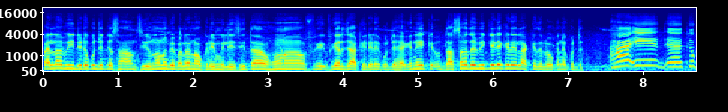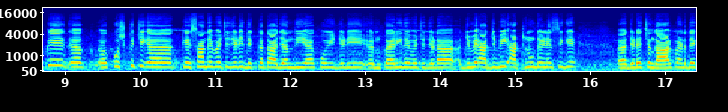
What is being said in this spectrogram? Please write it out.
ਪਹਿਲਾਂ ਵੀ ਜਿਹੜੇ ਕੁਝ ਕਿਸਾਨ ਸੀ ਉਹਨਾਂ ਨੂੰ ਵੀ ਪਹਿਲਾਂ ਨੌਕਰੀ ਮਿਲੀ ਸੀ ਤਾਂ ਹੁਣ ਫਿਰ- ਜਾ ਕੇ ਜਿਹੜੇ ਕੁਝ ਹੈਗੇ ਨੇ ਦੱਸ ਸਕਦੇ ਹੋ ਵੀ ਕਿਹੜੇ ਕਿਹੜੇ ਇਲਾਕੇ ਦੇ ਲੋਕ ਨੇ ਕੁਝ? ਹਾਂ ਇਹ ਕਿਉਂਕਿ ਅ, ਕ- ਕੁਛ ਕੁ ਚੀ- ਅ, ਕੇਸਾਂ ਦੇ ਵਿੱਚ ਜਿਹੜੀ ਦਿੱਕਤ ਆ ਜਾਂਦੀ ਆ ਕੋਈ ਜਿਹੜੀ ਇਨਕੁਆਇਰੀ ਦੇ ਵਿੱਚ ਜਿਹੜਾ ਜਿਵੇਂ ਅੱਜ ਵੀ 8 ਨੂੰ ਦੇਣੇ ਸੀਗੇ ਜਿਹੜੇ ਚੰਗਾਲ ਪਿੰਡ ਦੇ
